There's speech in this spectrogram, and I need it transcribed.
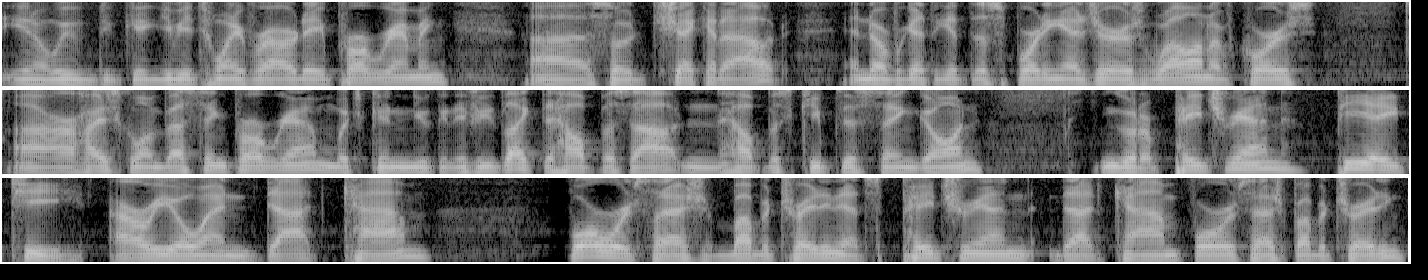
you know, we give you 24 hour day programming, uh, so check it out. And don't forget to get the Sporting Edge there as well. And of course, our high school investing program, which can you can if you'd like to help us out and help us keep this thing going you can go to Patreon, P A T R E O N dot com forward slash Bubba Trading. That's patreon.com forward slash Bubba Trading.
